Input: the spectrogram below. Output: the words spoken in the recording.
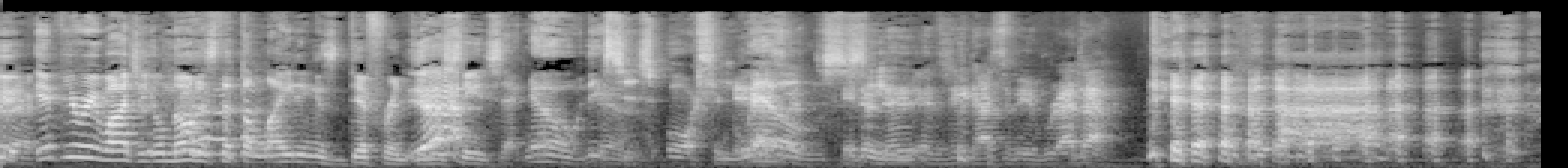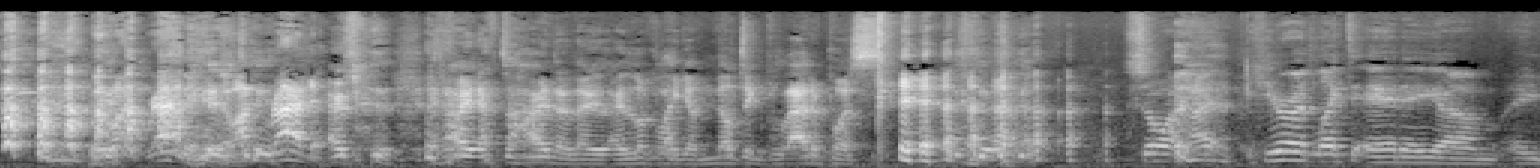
If you, there. if you rewatch it, you'll notice that the lighting is different in the scenes. Like, no, this is Orson Welles' scene. it has to be redder. What rabbit? What rabbit? and I have to hide it. I, I look like a melting platypus. So I, I, here I'd like to add a um, a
